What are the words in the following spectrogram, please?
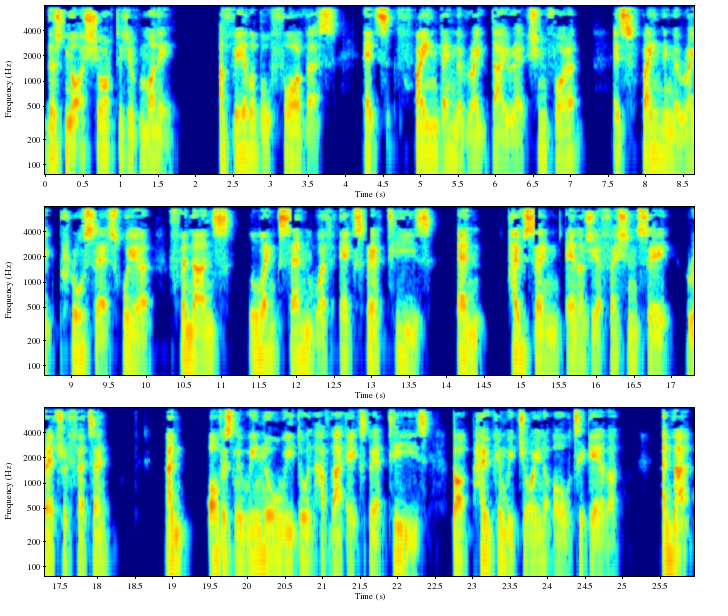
there's not a shortage of money available for this. It's finding the right direction for it. It's finding the right process where finance links in with expertise in housing, energy efficiency, retrofitting. And Obviously, we know we don't have that expertise, but how can we join it all together? And that,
